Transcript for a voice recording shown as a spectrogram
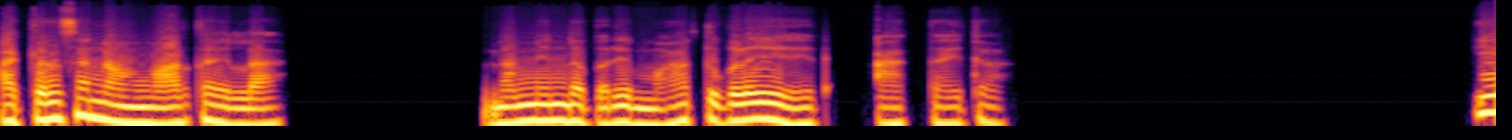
ಆ ಕೆಲಸ ನಾವು ಮಾಡ್ತಾ ಇಲ್ಲ. ನಮ್ಮಿಂದ ಬರೀ ಮಾತುಗಳೇ ಆಗ್ತಾ ಇತ್ತು ಈ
